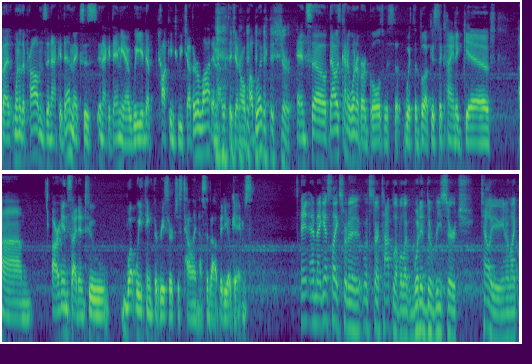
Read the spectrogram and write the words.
but one of the problems in academics is in academia, we end up talking to each other a lot and not with the general public. sure. And so that was kind of one of our goals with the, with the book is to kind of give um, our insight into what we think the research is telling us about video games. And, and I guess like sort of let's start top level. Like, what did the research tell you? You know, like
